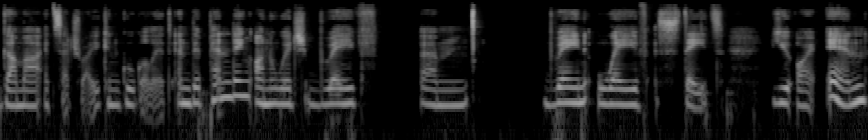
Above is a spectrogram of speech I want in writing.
gamma etc you can google it. And depending on which brave um, brain wave state you are in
